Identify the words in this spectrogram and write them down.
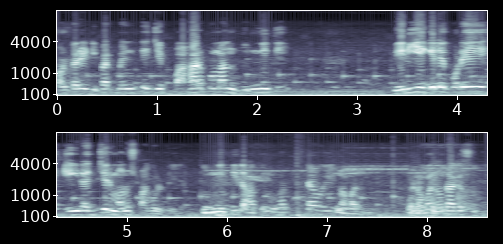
সরকারি ডিপার্টমেন্টে যে পাহাড় প্রমাণ দুর্নীতি বেরিয়ে গেলে পরে এই রাজ্যের মানুষ পাগল হয়ে যাবে। দুর্নীতির আতঙ্কটা ওই নবান্ন। নবান্নটা আগে শুদ্ধ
